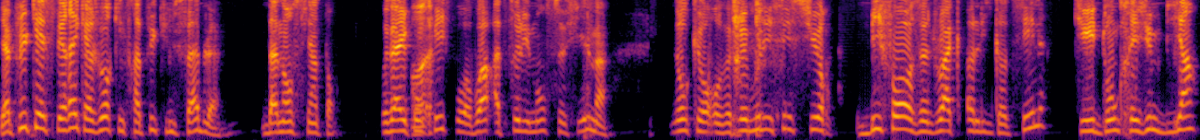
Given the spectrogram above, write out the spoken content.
Il n'y a plus qu'à espérer qu'un jour, qu'il ne sera plus qu'une fable d'un ancien temps. Vous avez compris, il faut avoir absolument ce film. Donc, euh, je vais vous laisser sur Before the Drag Only Council, qui donc résume bien,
